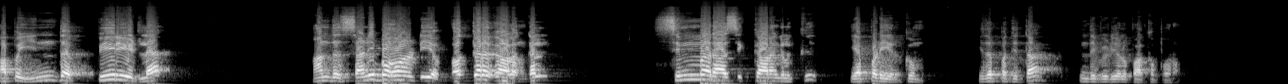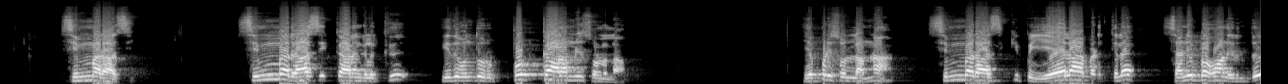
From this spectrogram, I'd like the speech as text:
அப்ப இந்த பீரியட்ல அந்த சனி பகவானுடைய வக்கர காலங்கள் சிம்ம ராசிக்காரங்களுக்கு எப்படி இருக்கும்? இதை பத்தி தான் இந்த வீடியோல பார்க்க போறோம். சிம்ம ராசி. சிம்ம ராசிக்காரங்களுக்கு இது வந்து ஒரு பொற்காலம்னு சொல்லலாம். எப்படி சொல்லலாம்னா சிம்ம ராசிக்கு இப்ப ஏழாம் இடத்துல சனி பகவான் இருந்து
